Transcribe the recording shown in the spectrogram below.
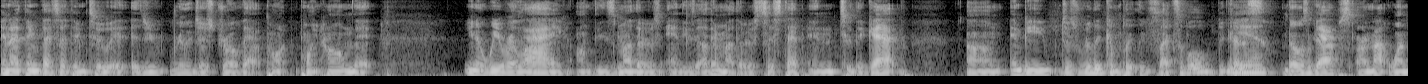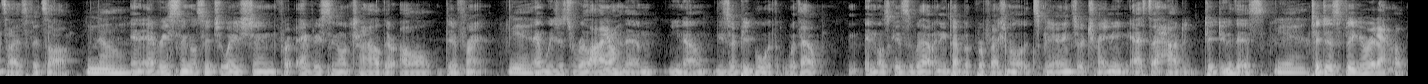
And I think that's the thing too, is you really just drove that point point home that, you know, we rely on these mothers and these other mothers to step into the gap, um, and be just really completely flexible because Yeah. those gaps are not one size fits all. No. In every single situation for every single child, they're all different, Yeah. and we just rely on them. You know, these are people with without, in most cases, without any type of professional experience or training as to how to, to do this, Yeah. to just figure it out.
